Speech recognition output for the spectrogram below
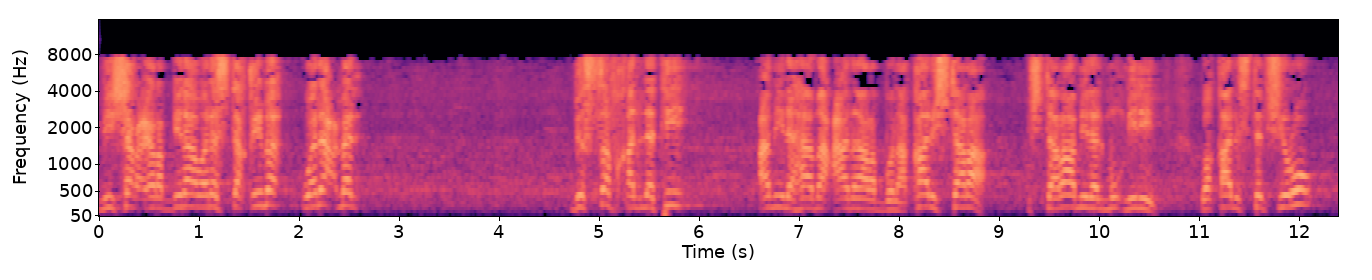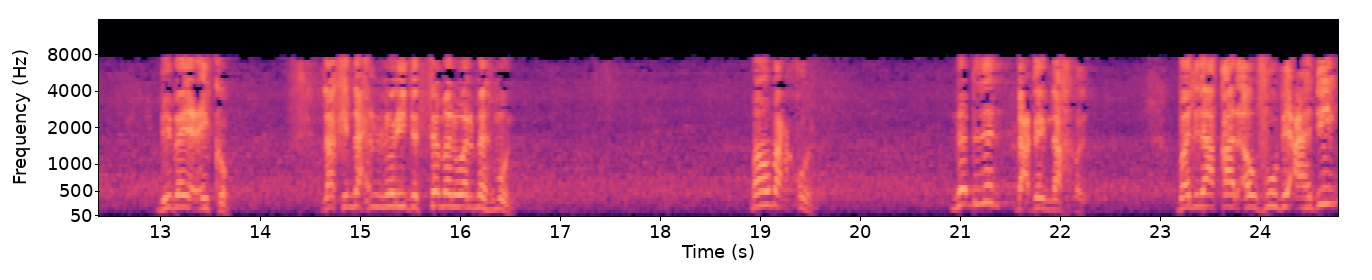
من شرع ربنا ونستقيم ونعمل بالصفقة التي عملها معنا ربنا. قال اشترى اشترى من المؤمنين وقال استبشروا ببيعكم. لكن نحن نريد الثمن والمهمون. ما هو معقول؟ نبذل بعدين نأخذ. ولذا قال أوفوا بعهدي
